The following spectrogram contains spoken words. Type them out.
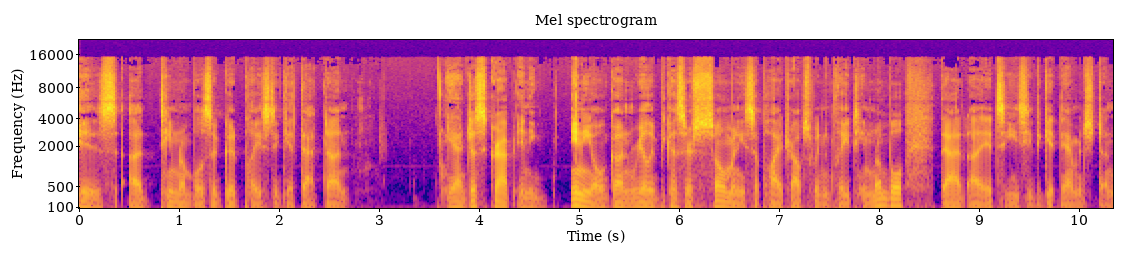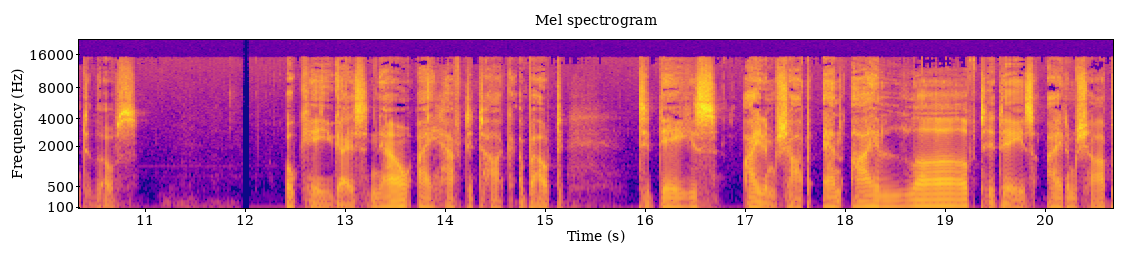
is uh, Team Rumble is a good place to get that done. Yeah, just grab any any old gun really because there's so many supply drops when you play Team Rumble that uh, it's easy to get damage done to those. Okay, you guys, now I have to talk about today's item shop, and I love today's item shop.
